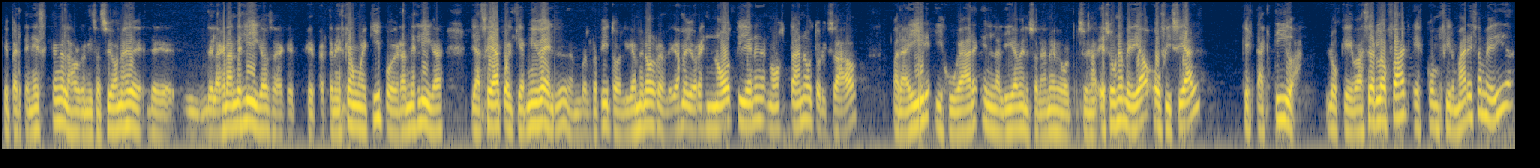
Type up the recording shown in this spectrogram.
que pertenezcan a las organizaciones de, las grandes ligas, o sea, que, pertenezcan a un equipo de grandes ligas, ya sea a cualquier nivel, repito, ligas menores o ligas mayores, no tienen, no están autorizados para ir y jugar en la Liga Venezolana de Béisbol Profesional. Eso es una medida oficial que está activa lo que va a hacer la OFAC es confirmar esa medida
